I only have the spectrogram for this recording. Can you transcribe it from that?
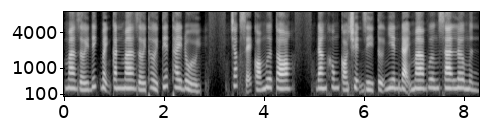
Ma giới đích bệnh căn ma giới thời tiết thay đổi. Chắc sẽ có mưa to. Đang không có chuyện gì tự nhiên Đại ma vương Salomon.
